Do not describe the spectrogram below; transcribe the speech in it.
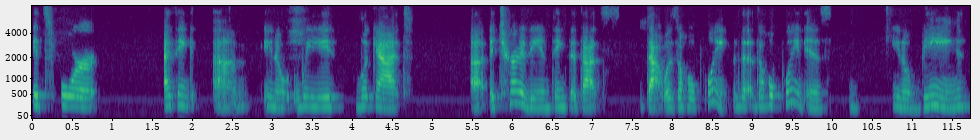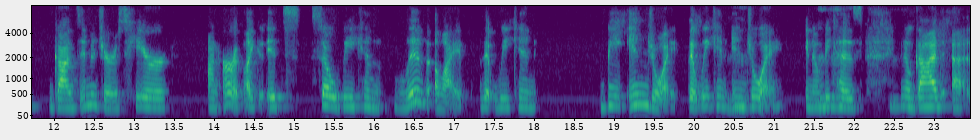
it's for i think um, you know, we look at uh, eternity and think that that's that was the whole point. The, the whole point is, you know, being God's imagers here on earth. Like it's so we can live a life that we can be in joy, that we can mm-hmm. enjoy, you know, mm-hmm. because, you know, God, uh,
